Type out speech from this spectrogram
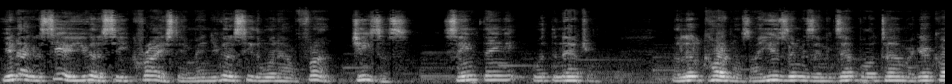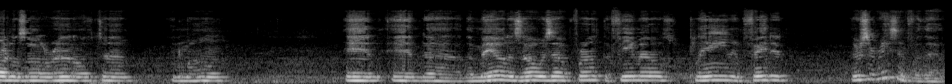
you're not going to see her, you're going to see Christ, amen. You're going to see the one out front, Jesus. Same thing with the natural. The little cardinals. I use them as an example all the time. I got cardinals all around all the time in my home. And and uh, the male is always out front, the female's plain and faded. There's a reason for that,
